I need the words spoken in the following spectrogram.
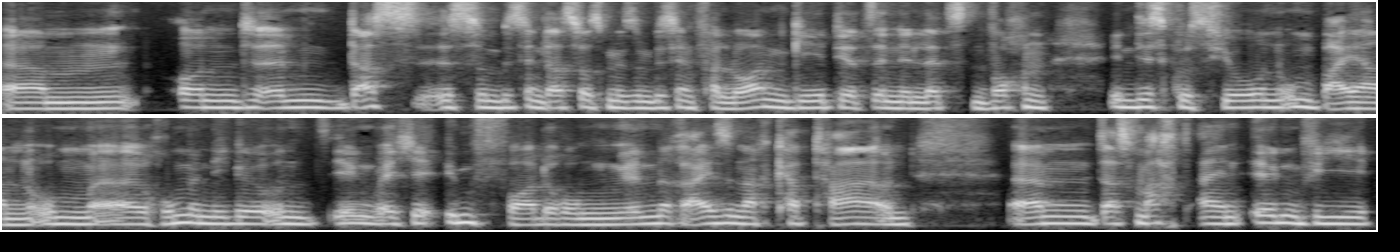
Ähm, und ähm, das ist so ein bisschen das, was mir so ein bisschen verloren geht jetzt in den letzten Wochen in Diskussionen um Bayern, um äh, Rummenige und irgendwelche Impfforderungen, eine Reise nach Katar. Und ähm, das macht einen irgendwie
